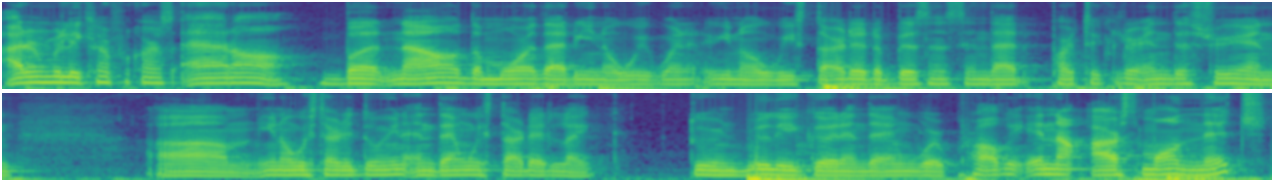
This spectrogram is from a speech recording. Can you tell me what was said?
I didn't really care for cars at all. But now, the more that you know, we went, you know, we started a business in that particular industry, and um, you know, we started doing, and then we started like doing really good, and then we're probably in our small niche.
